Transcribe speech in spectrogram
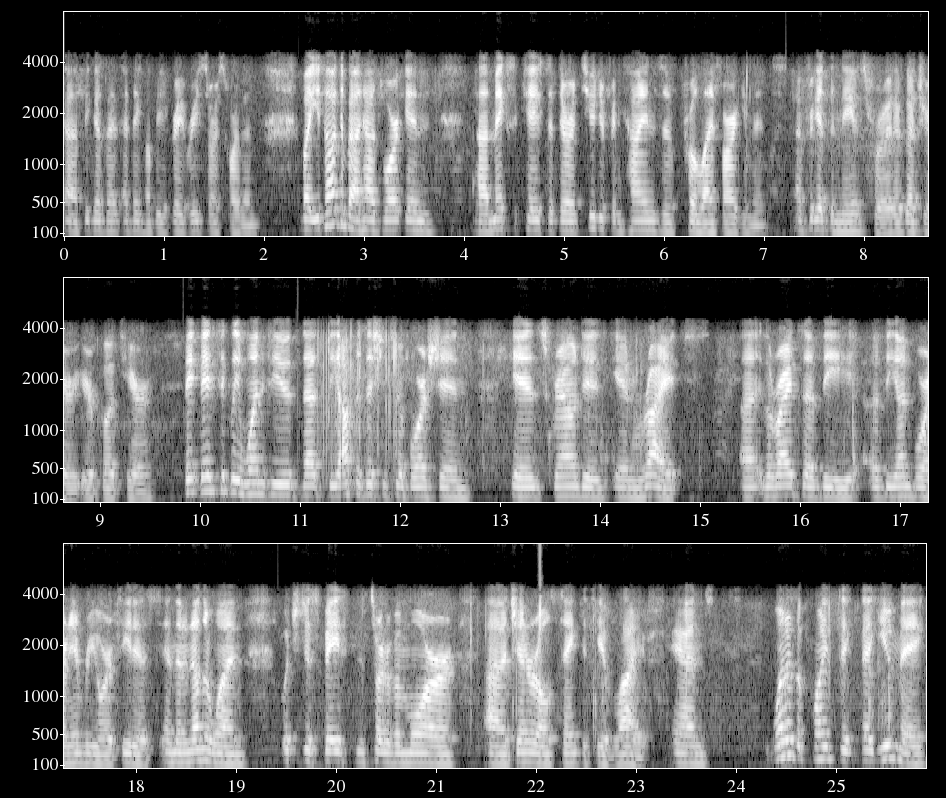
uh, because I, I, think it'll be a great resource for them. But you talk about how Dworkin uh, makes a case that there are two different kinds of pro-life arguments. I forget the names for it. I've got your, your book here. Ba- basically, one view that the opposition to abortion is grounded in rights, uh, the rights of the of the unborn embryo or fetus, and then another one which is just based in sort of a more uh, general sanctity of life. And one of the points that, that you make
